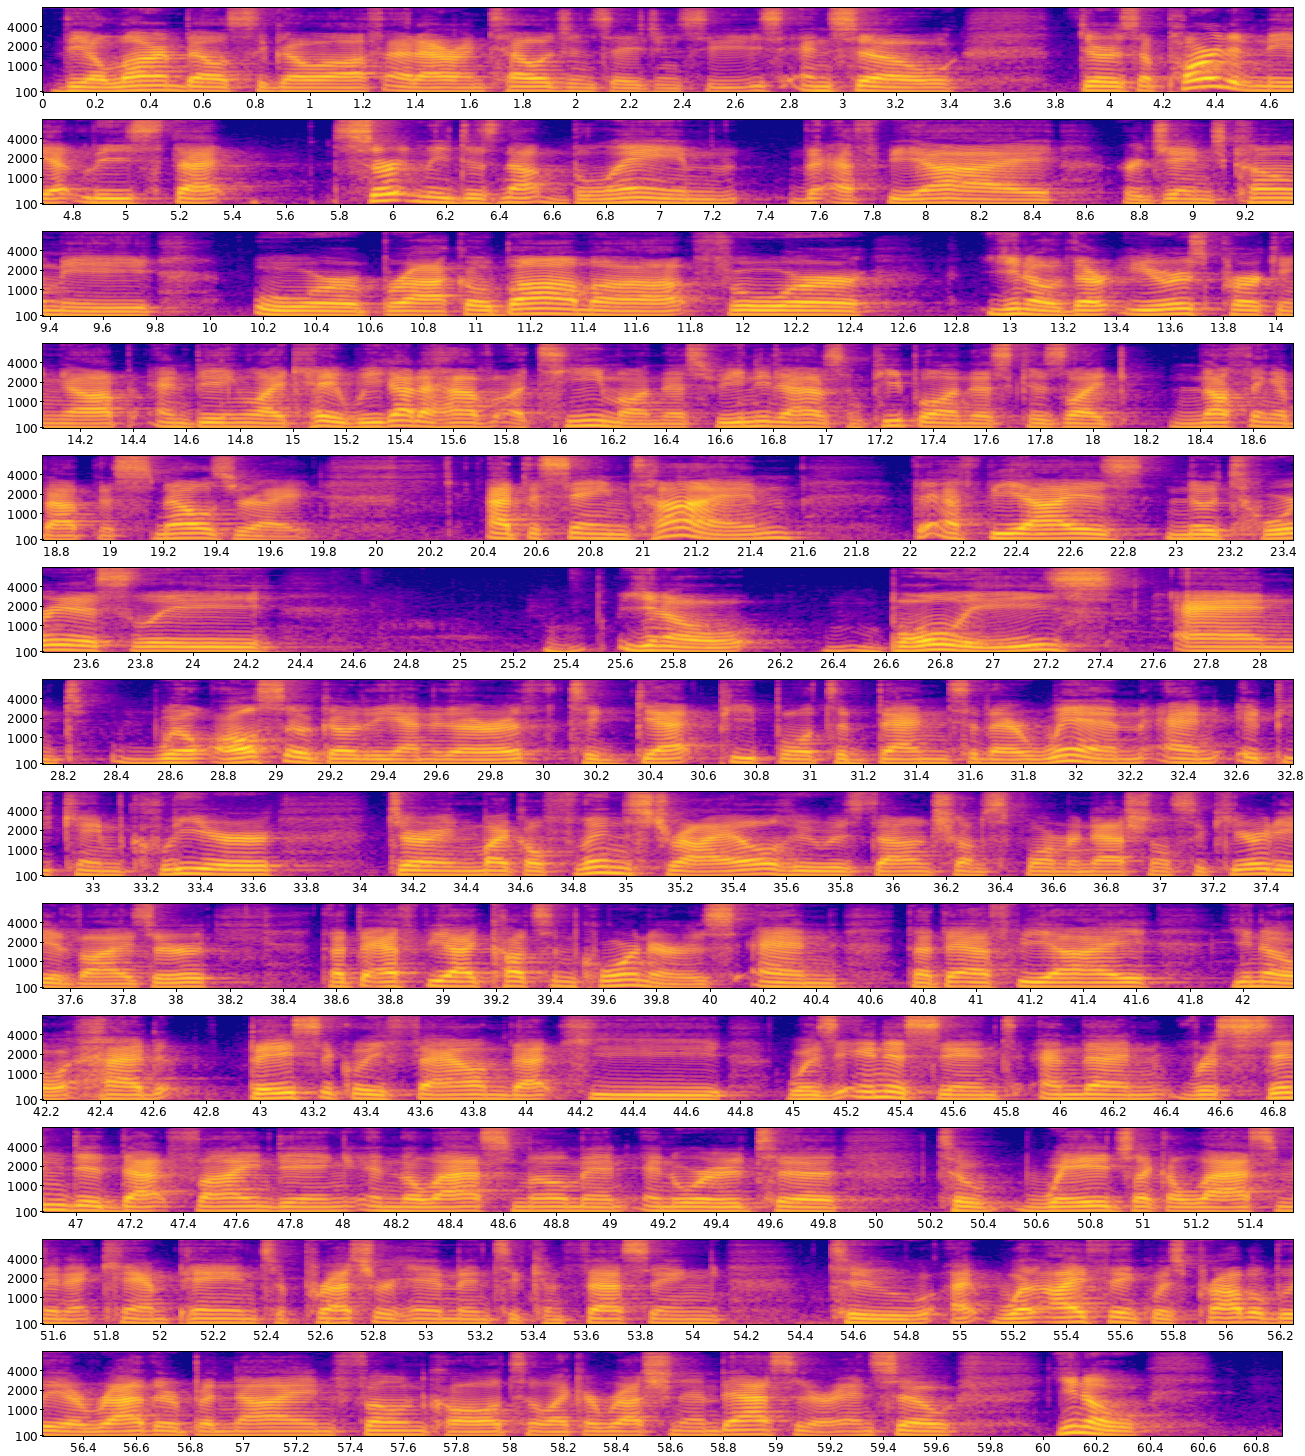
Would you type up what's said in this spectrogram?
the alarm bells to go off at our intelligence agencies. And so there's a part of me, at least, that certainly does not blame the FBI or James Comey or Barack Obama for you know their ears perking up and being like hey we got to have a team on this we need to have some people on this because like nothing about this smells right at the same time the fbi is notoriously you know bullies and will also go to the end of the earth to get people to bend to their whim. And it became clear during michael flynn's trial who was donald trump's former national security advisor that the FBI cut some corners and that the FBI, you know, had basically found that he was innocent and then rescinded that finding in the last moment in order to to wage like a last minute campaign to pressure him into confessing to what I think was probably a rather benign phone call to like a Russian ambassador. And so, you know,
